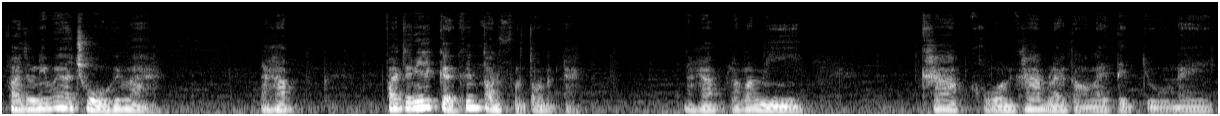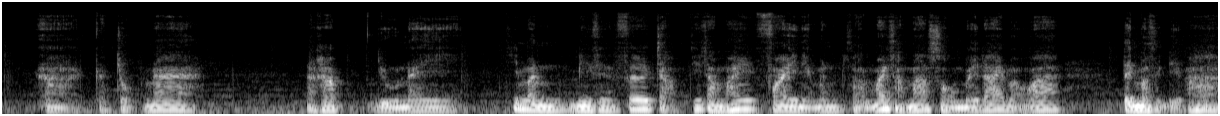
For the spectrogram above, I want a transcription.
ไฟตัวนี้มันจะโชว์ขึ้นมานะครับไฟตัวนี้จะเกิดขึ้นตอนฝนตกหนักๆนะครับ แล้วก็มี คาบโคลนคาบอะไรต่ออะไรติดอยู่ในกระจกหน้านะครับ อยู่ในที่มันมีเซ็นเซอร์จับที่ทำให้ไฟเนี่ยมันมไม่สามารถส่องไปได้แบบว่าเต็มประสิทธิภาพ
